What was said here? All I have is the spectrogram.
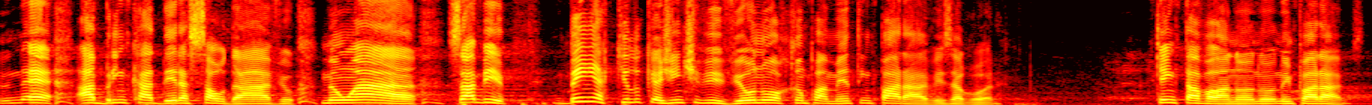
né? a brincadeira saudável, não há, sabe, bem aquilo que a gente viveu no acampamento Imparáveis agora. Quem estava lá no, no, no Imparáveis?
